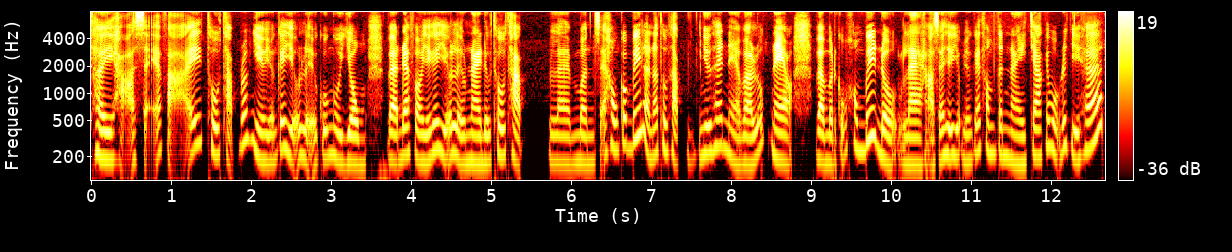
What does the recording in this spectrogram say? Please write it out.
thì họ sẽ phải thu thập rất nhiều những cái dữ liệu của người dùng. Và đa phần những cái dữ liệu này được thu thập là mình sẽ không có biết là nó thu thập như thế nào vào lúc nào và mình cũng không biết được là họ sẽ sử dụng những cái thông tin này cho cái mục đích gì hết.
